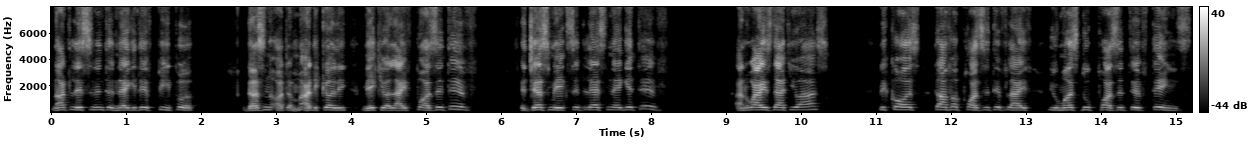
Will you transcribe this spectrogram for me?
not listening to negative people doesn't automatically make your life positive. It just makes it less negative. And why is that, you ask? Because to have a positive life, you must do positive things,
